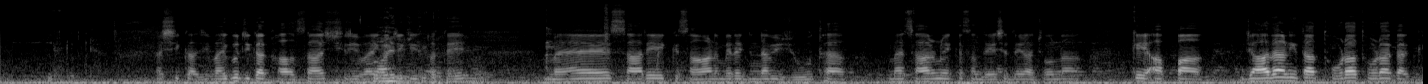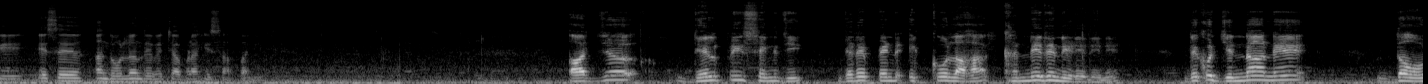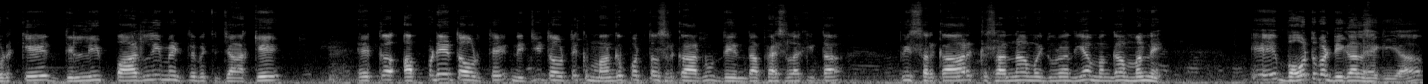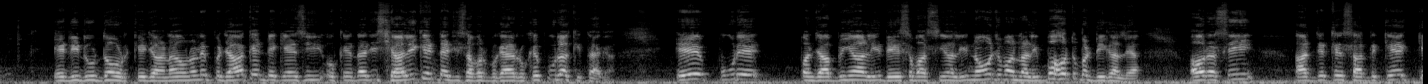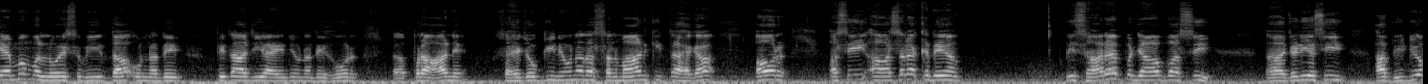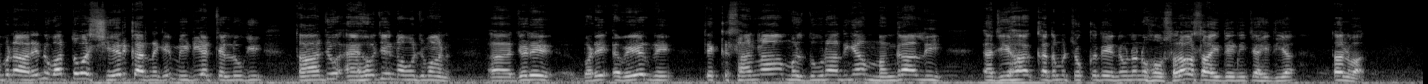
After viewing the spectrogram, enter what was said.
ਸਤਿ ਸ਼੍ਰੀ ਅਕਾਲ ਜੀ। ਵਾਹਿਗੁਰੂ ਜੀ ਕਾ ਖਾਲਸਾ ਸ਼੍ਰੀ ਵਾਹਿਗੁਰੂ ਜੀ ਕੀ ਫਤਿਹ। ਮੈਂ ਸਾਰੇ ਕਿਸਾਨ ਮੇਰੇ ਜਿੰਨਾ ਵੀ ਯੂਥ ਆ ਮੈਂ ਸਾਰਿਆਂ ਨੂੰ ਇੱਕ ਸੰਦੇਸ਼ ਦੇਣਾ ਚਾਹੁੰਦਾ ਕਿ ਆਪਾਂ ਜ਼ਿਆਦਾ ਨਹੀਂ ਤਾਂ ਥੋੜਾ ਥੋੜਾ ਕਰਕੇ ਇਸ ਅੰਦੋਲਨ ਦੇ ਵਿੱਚ ਆਪਣਾ ਹਿੱਸਾ ਪਾਈਏ। ਅੱਜ ਦਿਲਪ੍ਰੀਤ ਸਿੰਘ ਜੀ, ਜਿਹੜੇ ਪਿੰਡ ਇੱਕੋ ਲਾਹਾ ਖੰਨੇ ਦੇ ਨੇੜੇ ਦੇ ਨੇ, ਦੇਖੋ ਜਿਨ੍ਹਾਂ ਨੇ ਦੌੜ ਕੇ ਦਿੱਲੀ ਪਾਰਲੀਮੈਂਟ ਦੇ ਵਿੱਚ ਜਾ ਕੇ ਇੱਕ ਆਪਣੇ ਤੌਰ ਤੇ, ਨਿੱਜੀ ਤੌਰ ਤੇ ਇੱਕ ਮੰਗ ਪੱਤਰ ਸਰਕਾਰ ਨੂੰ ਦੇਣ ਦਾ ਫੈਸਲਾ ਕੀਤਾ। ਵੀ ਸਰਕਾਰ ਕਿਸਾਨਾਂ ਮਜ਼ਦੂਰਾਂ ਦੀਆਂ ਮੰਗਾਂ ਮੰਨੇ। ਇਹ ਬਹੁਤ ਵੱਡੀ ਗੱਲ ਹੈਗੀ ਆ। ਏਡੀ ਦੂਰ ਦੌੜ ਕੇ ਜਾਣਾ। ਉਹਨਾਂ ਨੇ 50 ਘੰਟੇ ਕਹੇ ਸੀ। ਉਹ ਕਹਿੰਦਾ ਜੀ 46 ਘੰਟੇ ਜੀ ਸਫ਼ਰ ਬਗੈਰ ਰੁਕੇ ਪੂਰਾ ਕੀਤਾ ਹੈਗਾ। ਇਹ ਪੂਰੇ ਪੰਜਾਬੀਆਂ ਲਈ, ਦੇਸ਼ ਵਾਸੀਆਂ ਲਈ, ਨੌਜਵਾਨਾਂ ਲਈ ਬਹੁਤ ਵੱਡੀ ਗੱਲ ਆ। ਔਰ ਅਸੀਂ ਅੱਜ ਇੱਥੇ ਸੱਦ ਕੇ ਕੈਮ ਵੱਲੋਂ ਇਸ ਵੀਰ ਦਾ, ਉਹਨਾਂ ਦੇ ਪਿਤਾ ਜੀ ਆਏ ਨੇ, ਉਹਨਾਂ ਦੇ ਹੋਰ ਭਰਾ ਨੇ, ਸਹਿਯੋਗੀ ਨੇ, ਉਹਨਾਂ ਦਾ ਸਨਮਾਨ ਕੀਤਾ ਹੈਗਾ। ਔਰ ਅਸੀਂ ਆਸ ਰੱਖਦੇ ਹਾਂ ਵੀ ਸਾਰਾ ਪੰਜਾਬ ਵਾਸੀ ਜਿਹੜੀ ਅਸੀਂ ਆ ਵੀਡੀਓ ਬਣਾ ਰਹੇ ਨੂੰ, ਵੱਧ ਤੋਂ ਵੱਧ ਸ਼ੇਅਰ ਕਰਨਗੇ ਮੀਡੀਆ ਚੱਲੂਗੀ, ਤਾਂ ਜੋ ਇਹੋ ਜਿਹੇ ਨੌਜਵਾਨ ਜਿਹੜੇ ਬੜੇ ਅਵੇਅਰ ਨੇ ਤੇ ਕਿਸਾਨਾਂ, ਮਜ਼ਦੂਰਾਂ ਦੀਆਂ ਮੰਗਾਂ ਲਈ ਅਜਿਹਾ ਕਦਮ ਚੁੱਕਦੇ ਨੇ, ਉਹਨਾਂ ਨੂੰ ਹੌਸਲਾ ਅਫਜ਼ਾਈ ਦੇਣੀ ਚਾਹੀਦੀ ਆ। ਧੰਨਵਾਦ।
